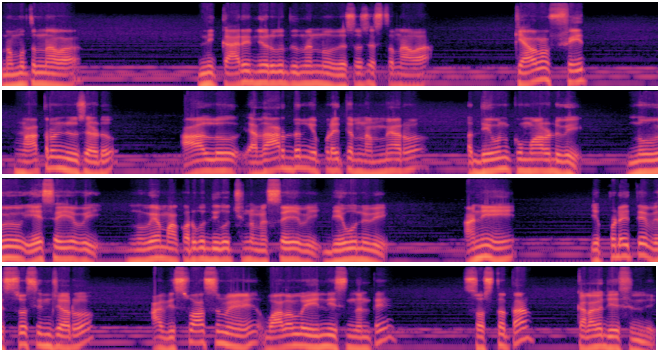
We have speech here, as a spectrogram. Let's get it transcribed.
నమ్ముతున్నావా? నీ కార్యం జరుగుతుందని నువ్వు విశ్వసిస్తున్నావా? కేవలం ఫెయిత్ మాత్రం చూశాడు. వాళ్ళు యథార్థంగా ఎప్పుడైతే నమ్మారో ఆ దేవుని కుమారుడివి నువ్వు ఏసయ్యవి నువ్వే మా కొరకు దిగొచ్చిన మెస్సయ్యవి దేవునివి అని ఎప్పుడైతే విశ్వసించారో ఆ విశ్వాసమే వాళ్ళలో ఏం చేసిందంటే స్వస్థత కలగజేసింది.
